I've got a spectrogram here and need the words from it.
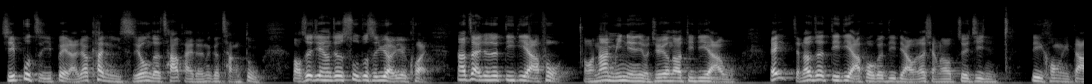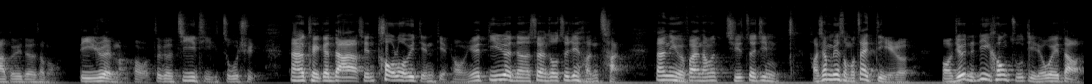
其实不止一倍啦，要看你使用的插排的那个长度哦。所以基本上就是速度是越来越快。那再就是 DDR4 哦，那明年有机会用到 DDR5。哎，讲到这 DDR4 跟 DDR，我要想到最近利空一大堆的什么？DRAM 嘛，哦，这个记忆体族群，大家可以跟大家先透露一点点哦，因为 DRAM 呢，虽然说最近很惨，但你有发现他们其实最近好像没有什么在跌了哦，有点利空筑底的味道。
